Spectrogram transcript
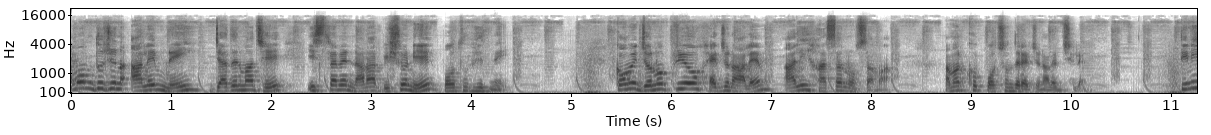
এমন দুজন আলেম নেই যাদের মাঝে ইসলামের নানা বিষয় নিয়ে মতভেদ নেই। কমে জনপ্রিয় একজন আলেম আলী হাসান ওসামা। আমার খুব পছন্দের একজন আলেম ছিলেন। তিনি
